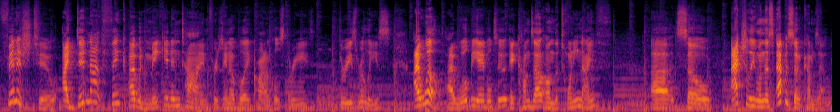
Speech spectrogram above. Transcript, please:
finished two. I did not think I would make it in time for Xenoblade Chronicles 3 3's release. I will. I will be able to. It comes out on the 29th. Uh, so actually, when this episode comes out,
